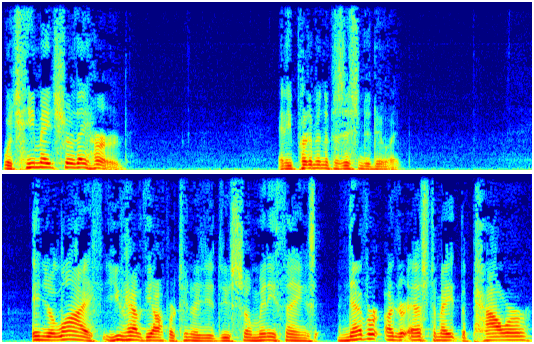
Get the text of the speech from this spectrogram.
which he made sure they heard. And he put them in the position to do it. In your life, you have the opportunity to do so many things. Never underestimate the power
